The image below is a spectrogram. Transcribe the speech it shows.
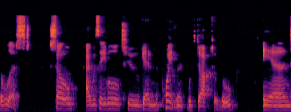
the list. So I was able to get an appointment with Dr. Luc and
